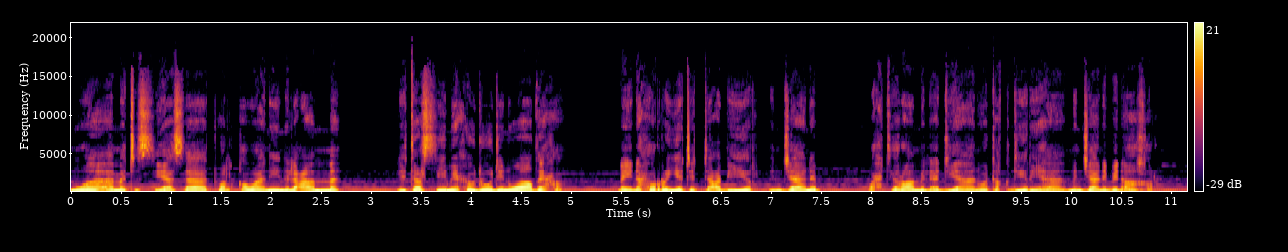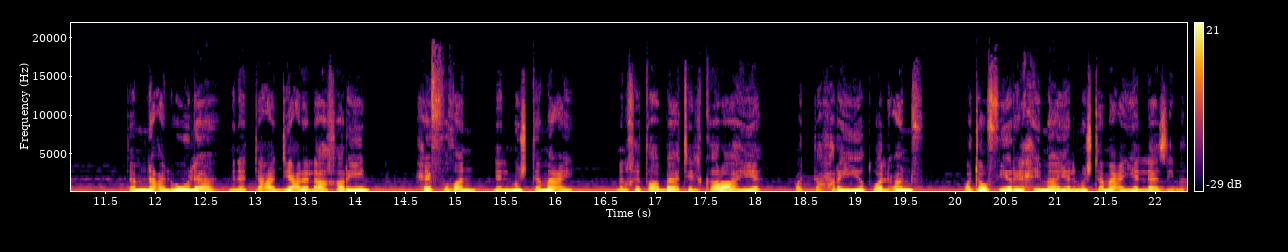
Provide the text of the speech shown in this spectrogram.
موائمه السياسات والقوانين العامة لترسيم حدود واضحة بين حرية التعبير من جانب واحترام الأديان وتقديرها من جانب آخر. تمنع الأولى من التعدي على الآخرين حفظا للمجتمع من خطابات الكراهية والتحريض والعنف وتوفير الحماية المجتمعية اللازمة.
